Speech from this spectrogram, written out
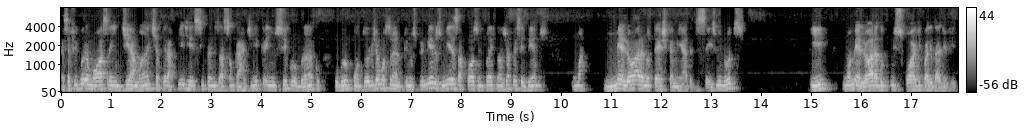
Essa figura mostra em diamante a terapia de ressincronização cardíaca e no círculo branco o grupo controle, já mostrando que nos primeiros meses após o implante nós já percebemos uma melhora no teste de caminhada de 6 minutos e uma melhora do score de qualidade de vida.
